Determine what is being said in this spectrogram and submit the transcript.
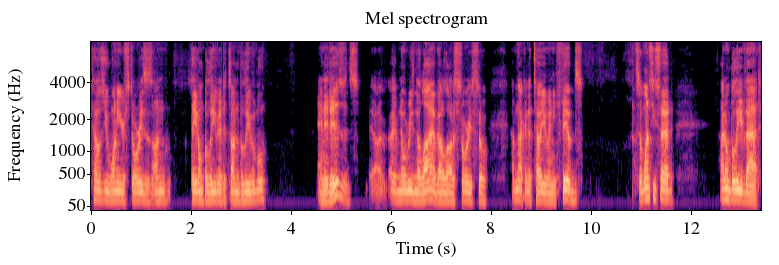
tells you one of your stories is un they don't believe it, it's unbelievable. And it is. It's I have no reason to lie. I've got a lot of stories, so I'm not going to tell you any fibs. So once he said, I don't believe that,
